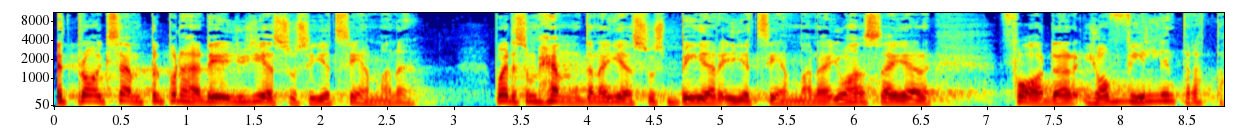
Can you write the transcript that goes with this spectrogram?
Ett bra exempel på det här det är ju Jesus i Getsemane. Vad är det som händer när Jesus ber i Getsemane? Jo, han säger Fader, jag vill inte detta.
